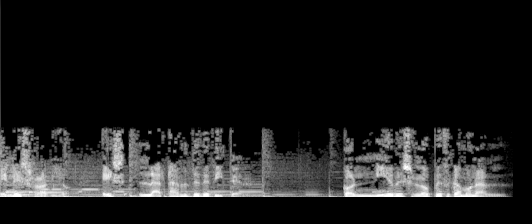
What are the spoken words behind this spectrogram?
En Es Radio es La Tarde de Dieter, con Nieves López Gamonal.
